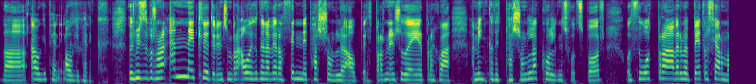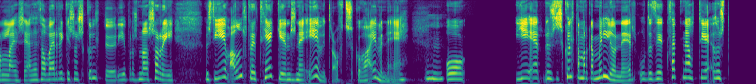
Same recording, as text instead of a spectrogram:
það á ekki pening. Á ekki pening. Þú veist, mér finnst þetta bara svona enn eitt hluturinn sem bara á einhvern veginn að vera þinni persónulegu ábyrgð. Bara svona eins og þú eigir bara eitthvað að minga þitt persónulega kólinisfótspor og þú átt bara að vera með betra fjármálalæsi af því þá verður ekki svona skuldur. Ég er bara svona, sorry, þú veist, ég hef aldrei tekið einu svona yfirdrátt, sko, æfinni Mhm. og ég er, þú veist, skulda marga miljónir út af því að hvernig átti ég, þú veist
